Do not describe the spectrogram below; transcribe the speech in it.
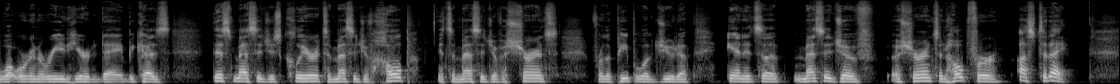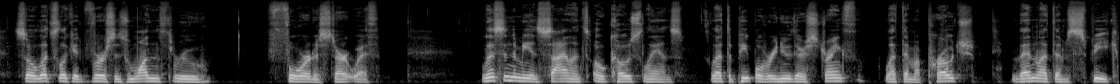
what we're going to read here today because this message is clear. It's a message of hope. It's a message of assurance for the people of Judah. And it's a message of assurance and hope for us today. So let's look at verses 1 through 4 to start with. Listen to me in silence, O coastlands. Let the people renew their strength. Let them approach. Then let them speak.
